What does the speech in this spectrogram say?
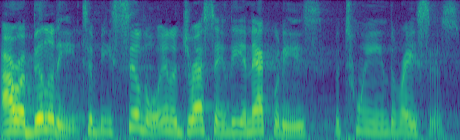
our ability to be civil in addressing the inequities between the races.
